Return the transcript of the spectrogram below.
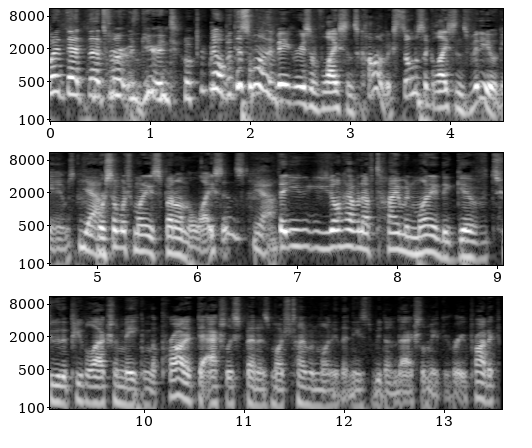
But that that's That's where it was geared toward. no, but this is one of the vagaries of licensed comics. It's almost like licensed video games, Yeah. where so much money is spent on the license Yeah. that you you don't have enough time and money to give to the people actually making the product to actually spend as much time and money that needs to be done to actually make a great product.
